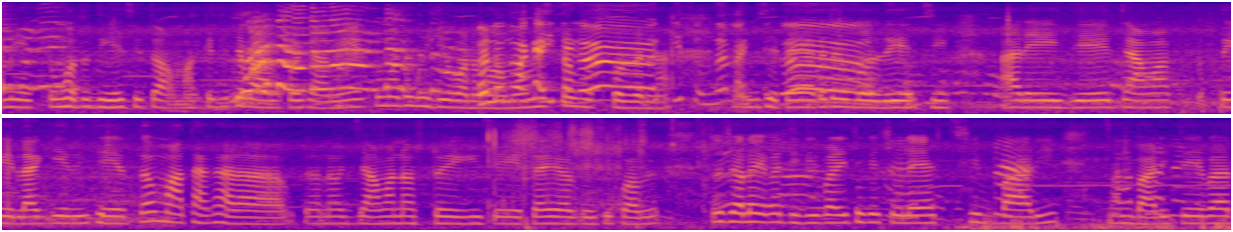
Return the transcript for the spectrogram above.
আমি একটু মতো দিয়েছি তো আমাকে দিতে বারণ করেছে। আমি একটু মতো ভিডিও বানাবো মুখটা ভূত করবেন না। আমি সেটাই আগে থেকে বলে দিয়েছি। আর এই যে জামাতে লাগিয়ে দিয়েছে তো মাথা খারাপ কেন জামা নষ্ট হয়ে গেছে এটাই আর বেশি প্রবলেম তো চলো এবার দিদির বাড়ি থেকে চলে যাচ্ছি বাড়ি। কারণ বাড়িতে এবার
